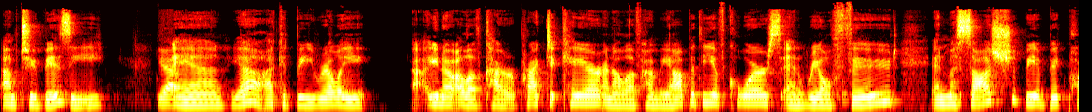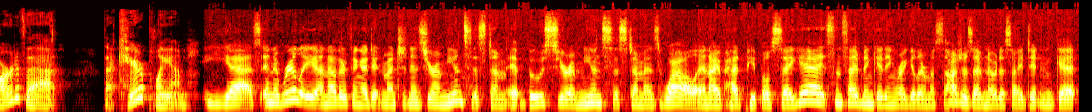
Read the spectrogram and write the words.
I'm too busy. Yeah. And yeah, I could be really, uh, you know, I love chiropractic care and I love homeopathy, of course, and real food. And massage should be a big part of that that care plan. Yes. And really, another thing I didn't mention is your immune system. It boosts your immune system as well. And I've had people say, yeah, since I've been getting regular massages, I've noticed I didn't get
